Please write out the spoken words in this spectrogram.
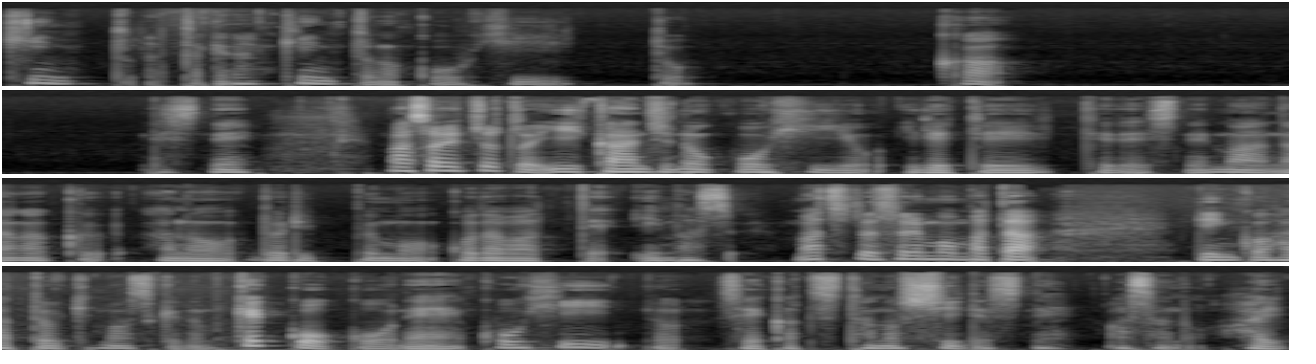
キントだったっけな、キントのコーヒーとかですね。まあ、それちょっといい感じのコーヒーを入れていてですね、まあ、長くあのドリップもこだわっています。まあ、ちょっとそれもまたリンクを貼っておきますけども、結構こうね、コーヒーの生活楽しいですね、朝の。はい。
